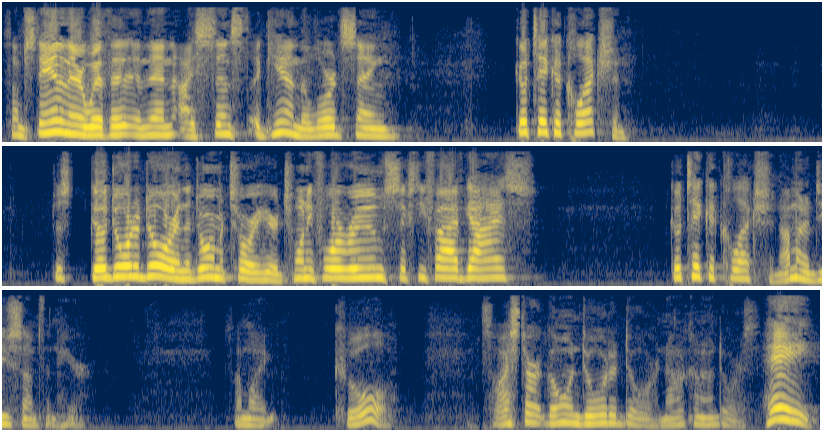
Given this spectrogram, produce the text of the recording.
So I'm standing there with it, and then I sensed again the Lord saying, "Go take a collection. Just go door to door in the dormitory here, 24 rooms, 65 guys. Go take a collection. I'm going to do something here." So I'm like, Cool. So I start going door to door, knocking on doors. Hey,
